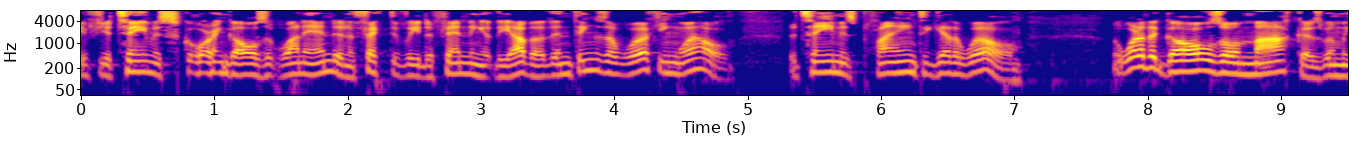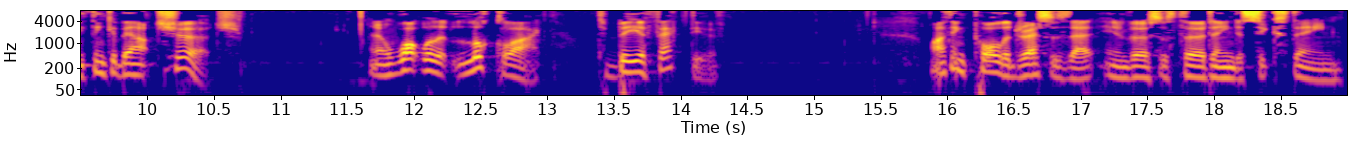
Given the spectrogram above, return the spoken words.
if your team is scoring goals at one end and effectively defending at the other, then things are working well. The team is playing together well. But what are the goals or markers when we think about church? And what will it look like to be effective? I think Paul addresses that in verses 13 to 16.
